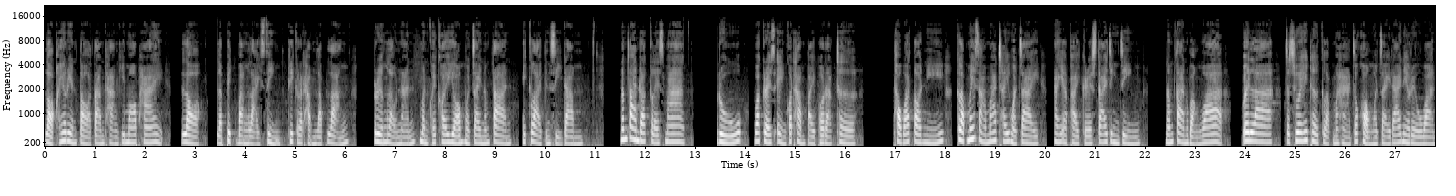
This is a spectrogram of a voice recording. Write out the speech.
หลอกให้เรียนต่อตามทางที่มอบให้ หลอกและปิดบังหลายสิ่งที่กระทำลับหลัง เรื่องเหล่านั้นมันค่อยๆย้อมหัวใจน้ำตาลให้กลายเป็นสีดำน้ำตาลรักเกรซมาก รู้ว่าเกรซเองก็ทำไปเพราะรักเธอ ทว่าตอนนี้กลับไม่สามารถใช้หัวใจให้อภัยเกรซได้จริง ๆ น้ำตาลหวังว่า เวลาจะช่วยให้เธอกลับมาหาเจ้าของหัวใจได้ในเร็ววัน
